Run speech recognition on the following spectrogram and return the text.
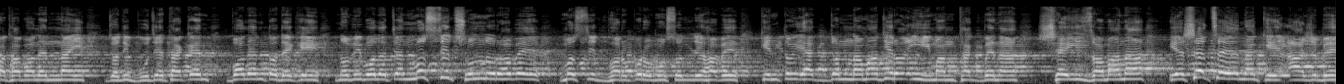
কথা বলেন নাই। যদি বুঝে থাকেন, বলেন তো দেখে। নবী বলেছেন, মসজিদ সুন্দর হবে, মসজিদ ভরপুর মুসল্লি হবে, কিন্তু একজন নামাজিরও ইমান থাকবে না। সেই জমানা এসেছে নাকি আসবে?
